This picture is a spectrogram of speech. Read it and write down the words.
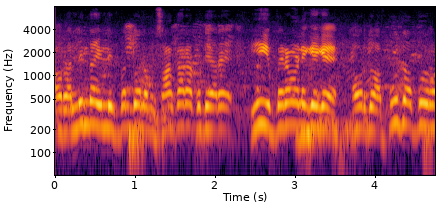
ಅವರು ಅಲ್ಲಿಂದ ಇಲ್ಲಿಗೆ ಬಂದು ನಮ್ಗೆ ಸಹಕಾರ ಕೊಟ್ಟಿದ್ದಾರೆ. ಈ ಮೆರವಣಿಗೆಗೆ ಅವ್ರದ್ದು ಅಪೂರ್ವ ಅಪೂರ್ವ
